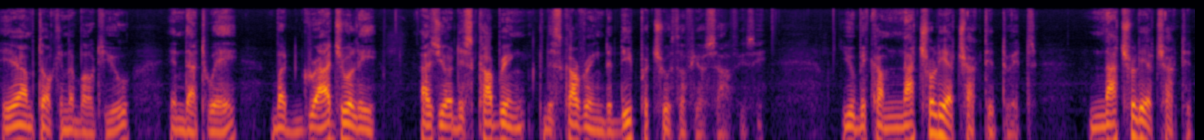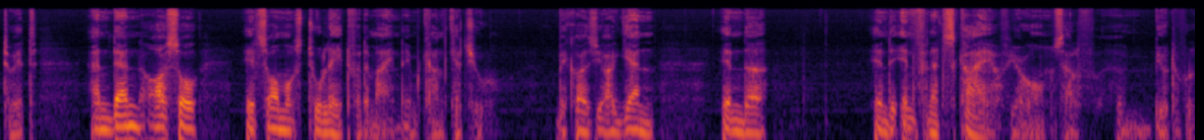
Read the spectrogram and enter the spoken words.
here I'm talking about you in that way, but gradually as you're discovering discovering the deeper truth of yourself, you see, you become naturally attracted to it, naturally attracted to it, and then also it's almost too late for the mind. It can't catch you because you're again in the in the infinite sky of your own self. Beautiful.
